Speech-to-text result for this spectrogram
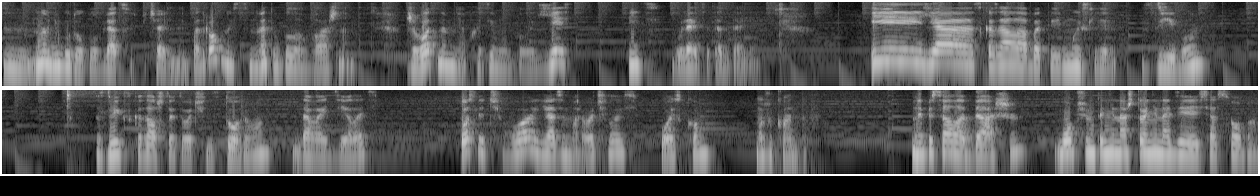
Ну, не буду углубляться в печальные подробности, но это было важно. Животным необходимо было есть, пить, гулять и так далее. И я сказала об этой мысли Сдвигу. Сдвиг сказал, что это очень здорово, давай делать. После чего я заморочилась поиском музыкантов. Написала Даше, в общем-то, ни на что не надеясь особо.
